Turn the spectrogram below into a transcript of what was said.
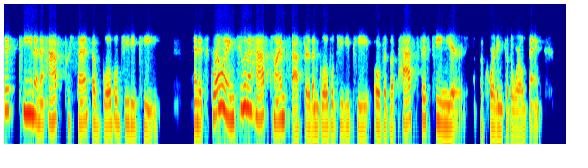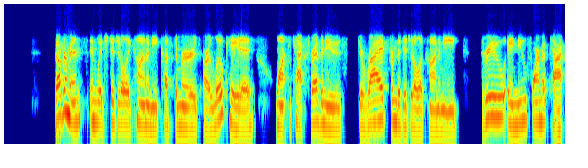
15.5% of global GDP, and it's growing two and a half times faster than global GDP over the past 15 years, according to the World Bank. Governments in which digital economy customers are located want to tax revenues derived from the digital economy through a new form of tax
